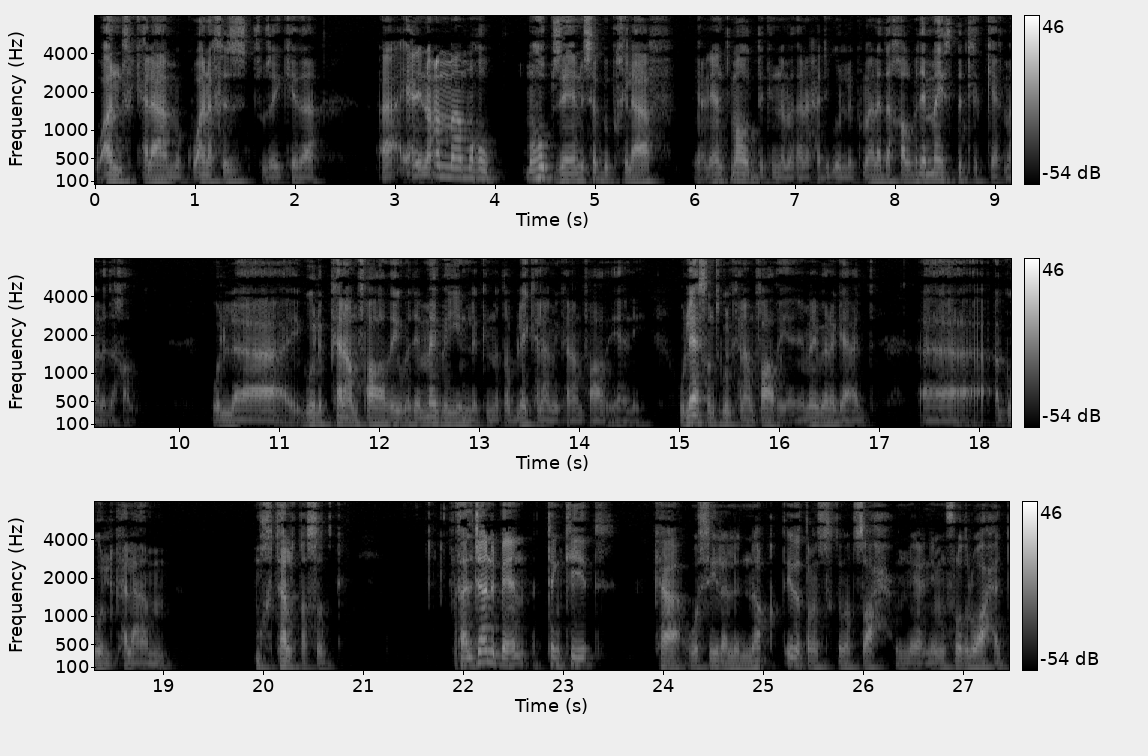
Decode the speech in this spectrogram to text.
وأنفي كلامك وأنا فزت وزي كذا. آه، يعني نوعا ما ما هو ما هو بزين ويسبب خلاف. يعني أنت ما ودك إنه مثلا أحد يقول لك ما له دخل بعدين ما يثبت لك كيف ما له دخل. ولا يقول لك كلام فاضي وبعدين ما يبين لك إنه طب ليه كلامي كلام فاضي يعني؟ وليه أصلا تقول كلام فاضي يعني؟ ما أنا قاعد آه، أقول كلام مختلقه صدق. فالجانبين التنكيت كوسيلة للنقد. إذا طبعا استخدمت صح وانه يعني المفروض الواحد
